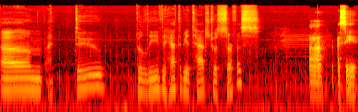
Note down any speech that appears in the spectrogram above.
um i do believe they have to be attached to a surface Uh, I see.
